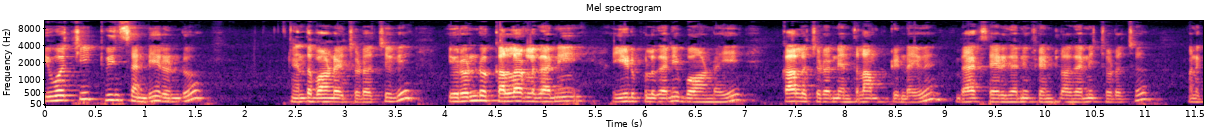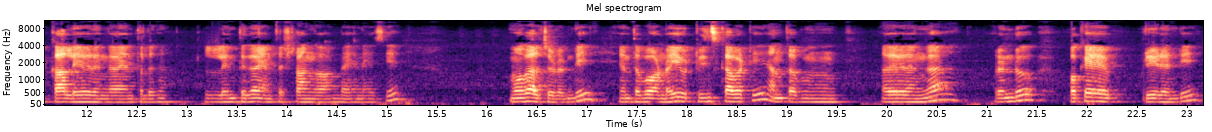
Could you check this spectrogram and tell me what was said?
ఇవి వచ్చి ట్విన్స్ అండి రెండు. ఎంత బాగుంటాయి చూడవచ్చు ఇవి. ఈ రెండు కలర్లు కానీ ఈడుపులు కానీ బాగున్నాయి కాళ్ళు చూడండి ఎంత లాంపు పుట్టిండవి బ్యాక్ సైడ్ కానీ ఫ్రంట్లో కానీ చూడొచ్చు. మనకి కాళ్ళు ఏ విధంగా ఎంత లెంత్గా ఎంత స్ట్రాంగ్గా ఉన్నాయి అనేసి. మొగాలు చూడండి ఎంత బాగున్నాయి ట్విన్స్ కాబట్టి అంత అదేవిధంగా రెండు ఒకే బ్రీడ్ అండి.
